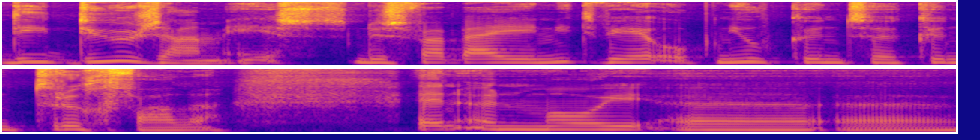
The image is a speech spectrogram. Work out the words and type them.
die duurzaam is. Dus waarbij je niet weer opnieuw kunt, eh, kunt terugvallen. En een mooi eh, eh,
